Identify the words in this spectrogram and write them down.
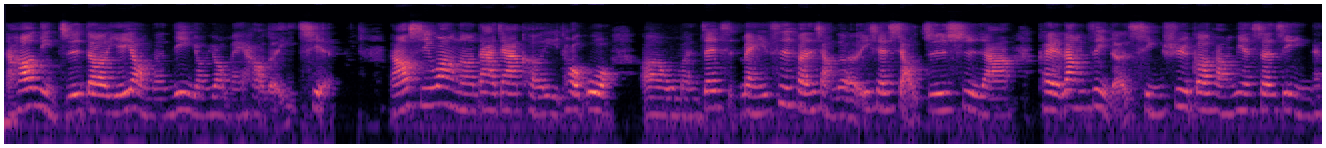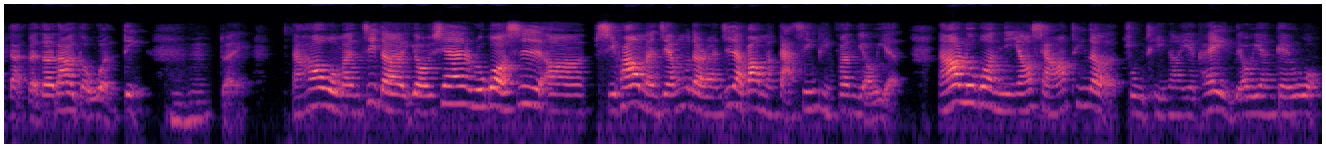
然后你值得也有能力拥有美好的一切。然后希望呢，大家可以透过呃我们这次每一次分享的一些小知识啊，可以让自己的情绪各方面身心灵得得得到一个稳定。嗯哼，对。然后我们记得有些，如果是呃喜欢我们节目的人，记得帮我们打新评分留言。然后如果你有想要听的主题呢，也可以留言给我们。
